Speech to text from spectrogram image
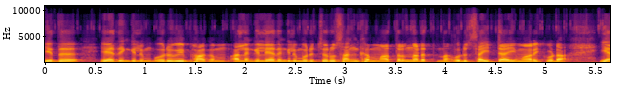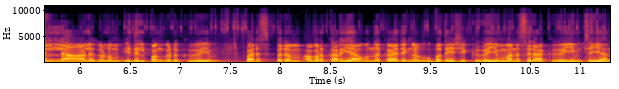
ഇത് ഏതെങ്കിലും ഒരു വിഭാഗം അല്ലെങ്കിൽ ഏതെങ്കിലും ഒരു ചെറു സംഘം മാത്രം നടത്തുന്ന ഒരു സൈറ്റായി മാറിക്കൂടാ. എല്ലാ ആളുകളും ഇതിൽ പങ്കെടുക്കുകയും പരസ്പരം അവർക്കറിയാവുന്ന കാര്യങ്ങൾ ഉപദേശിക്കുകയും മനസ്സിലാക്കുകയും ചെയ്യാൻ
